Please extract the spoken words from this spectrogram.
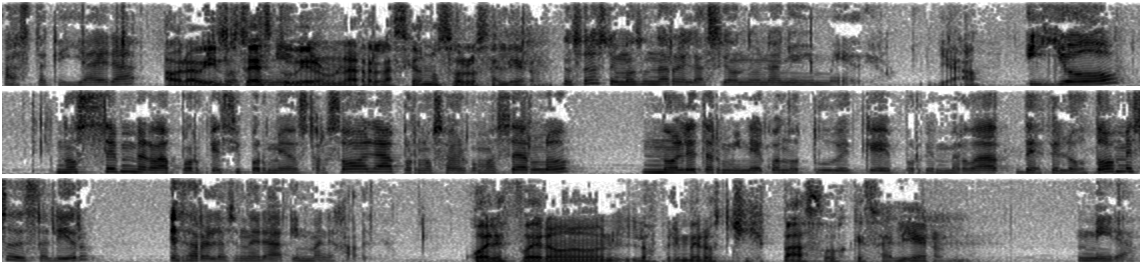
hasta que ya era. Ahora bien, ¿ustedes tuvieron una relación o solo salieron? Nosotros tuvimos una relación de un año y medio. Ya. Y yo, no sé en verdad por qué, si por miedo a estar sola, por no saber cómo hacerlo, no le terminé cuando tuve que, porque en verdad, desde los dos meses de salir, esa relación era inmanejable. ¿Cuáles fueron los primeros chispazos que salieron? Mira,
